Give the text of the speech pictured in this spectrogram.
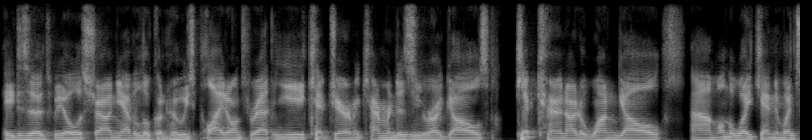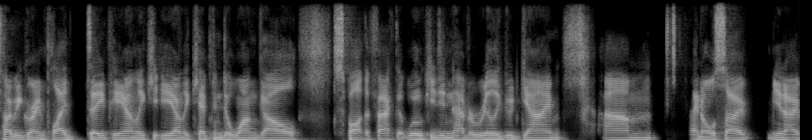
he deserves to be All Australian. You have a look on who he's played on throughout the year, kept Jeremy Cameron to zero goals, kept Curnow to one goal um, on the weekend. And when Toby Greene played deep, he only he only kept him to one goal, despite the fact that Wilkie didn't have a really good game. Um, and also, you know,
